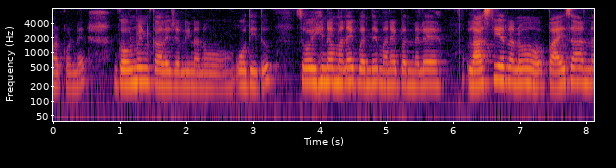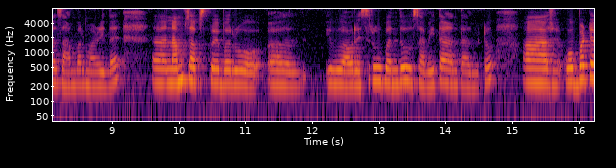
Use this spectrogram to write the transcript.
ಮಾಡಿಕೊಂಡೆ. ಗೌರ್ಮೆಂಟ್ ಕಾಲೇಜಲ್ಲಿ ನಾನು ಓದಿದ್ದು. ಸೊ ಇನ್ನು ಮನೆಗೆ ಬಂದೆ, ಮನೆಗೆ ಬಂದಮೇಲೆ ಲಾಸ್ಟ್ ಇಯರ್ ನಾನು ಪಾಯಸ ಅನ್ನ ಸಾಂಬಾರು ಮಾಡಿದ್ದೆ. ನಮ್ಮ ಸಬ್ಸ್ಕ್ರೈಬರು ಇವು ಅವ್ರ ಹೆಸರು ಬಂದು ಸವಿತಾ ಅಂತ ಅಂದ್ಬಿಟ್ಟು ಒಬ್ಬಟ್ಟೆ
